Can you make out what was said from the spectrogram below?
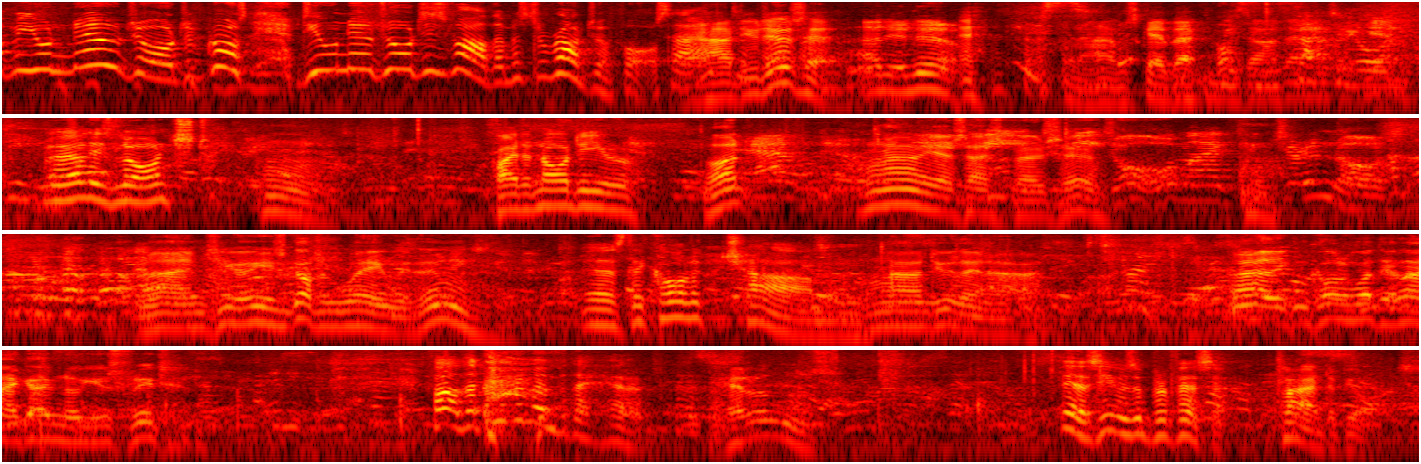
of me. You know George, of course. Do you know George's father, Mr. Roger Forsyte? How do you do, sir? How do you do? Now, I must go back and meet Aunt Anne. Well, he's launched. Quite an ordeal. What? Oh, yes, I suppose so. Mind you, he's got away with him. Yes, they call it charm. Ah, do they now? Well, they can call it what they like. I've no use for it. Father, do you remember the Heron? Herons? Yes, he was a professor, client of yours.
